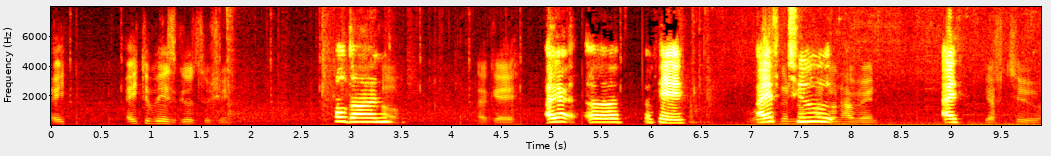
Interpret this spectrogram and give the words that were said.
A, A to B is good, Sooshi. Hold on. Oh, okay. I got uh okay. What I have two- I don't have it. I- You have two.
